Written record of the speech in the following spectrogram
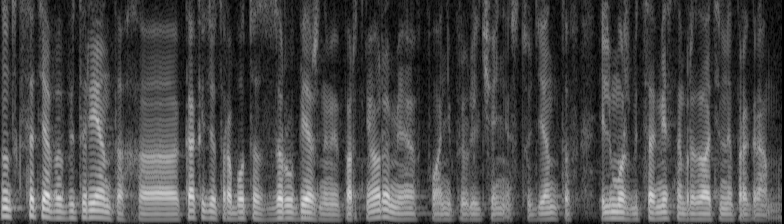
Ну, вот, кстати, об абитуриентах. Э, Как идет работа с зарубежными партнерами в плане привлечения студентов или, может быть, совместной образовательной программы?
